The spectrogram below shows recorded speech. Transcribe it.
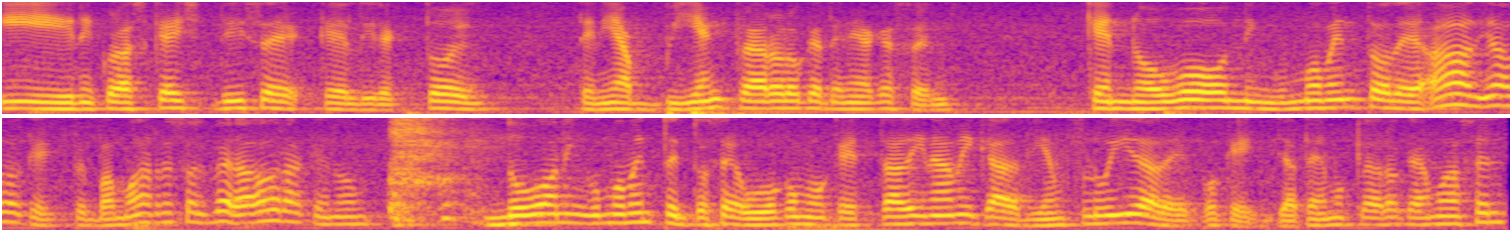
Y Nicolas Cage dice que el director tenía bien claro lo que tenía que hacer. Que no hubo ningún momento de, ah, diablo, que pues vamos a resolver ahora, que no. No hubo ningún momento, entonces hubo como que esta dinámica bien fluida de, ok, ya tenemos claro qué vamos a hacer.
